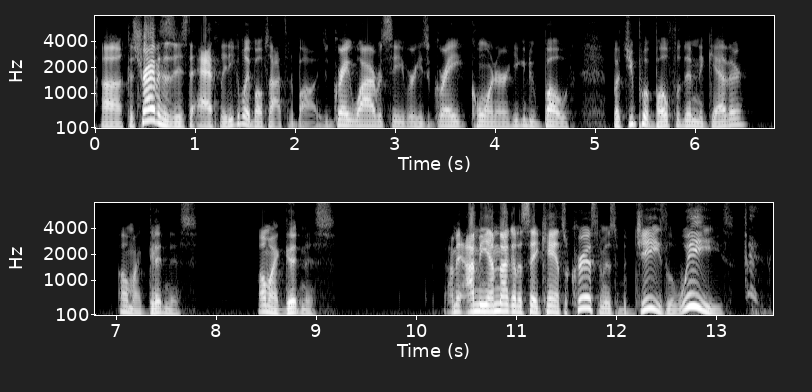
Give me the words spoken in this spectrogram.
Because uh, Travis is just an athlete; he can play both sides of the ball. He's a great wide receiver. He's a great corner. He can do both. But you put both of them together, oh my goodness, oh my goodness. I mean, I mean, I'm not going to say cancel Christmas, but geez, Louise.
